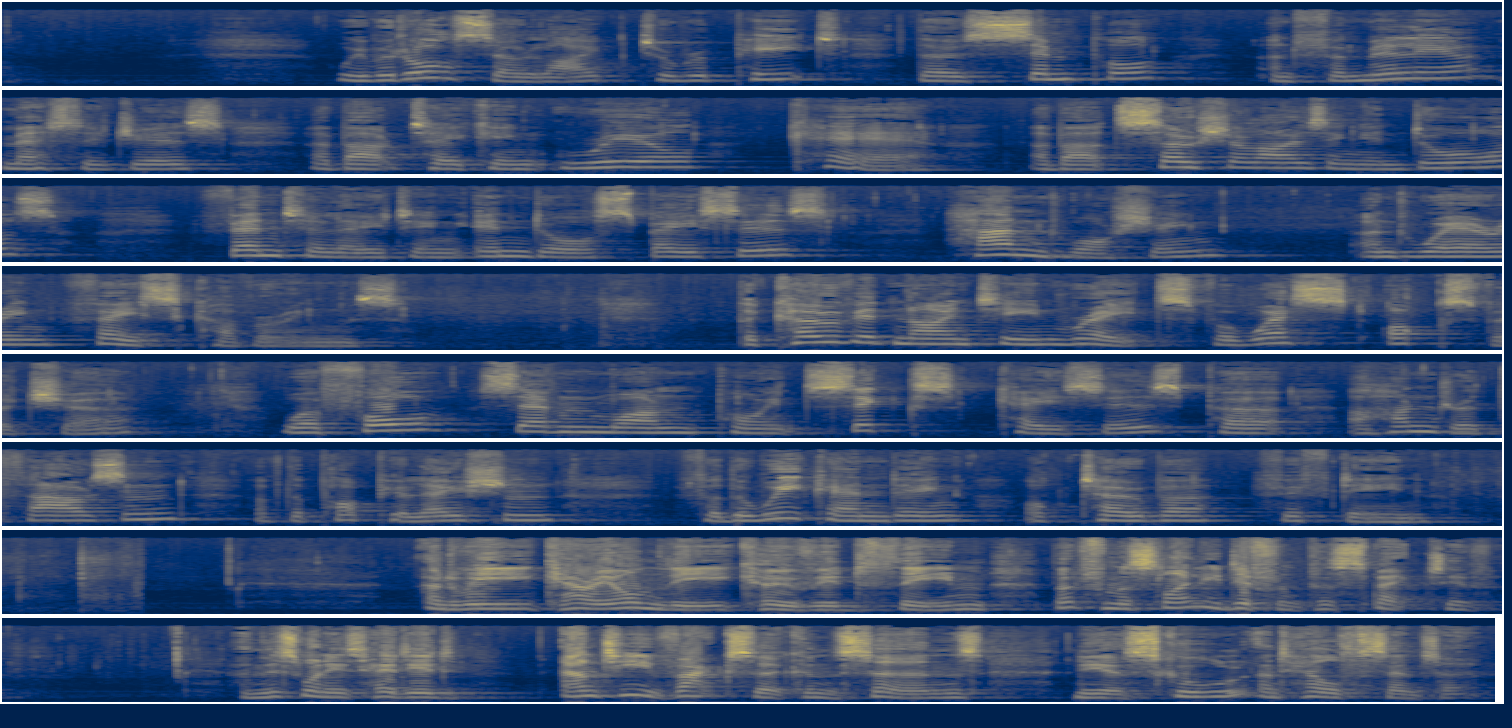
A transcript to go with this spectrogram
We would also like to repeat those simple and familiar messages about taking real care about socializing indoors, ventilating indoor spaces, hand washing, and wearing face coverings. The COVID 19 rates for West Oxfordshire were 471.6 cases per 100,000 of the population for the week ending October 15. And we carry on the COVID theme, but from a slightly different perspective. And this one is headed Anti Vaxxer Concerns near School and Health Centre.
